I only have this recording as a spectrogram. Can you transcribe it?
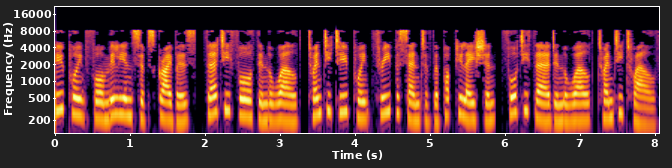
2.4 million subscribers, 34th in the world, 22.3% of the population, 43rd in the world 2012.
